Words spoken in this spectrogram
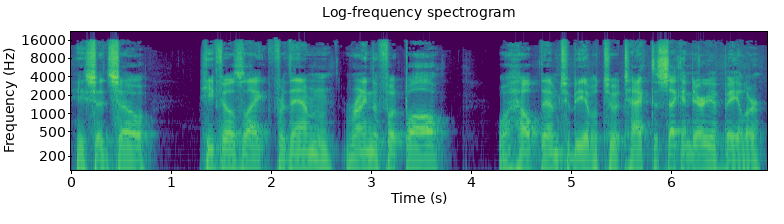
he said so he feels like for them running the football will help them to be able to attack the secondary of Baylor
